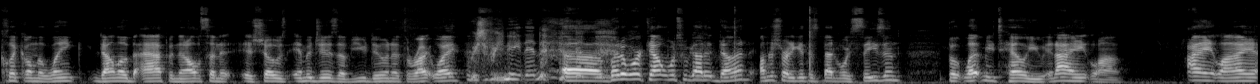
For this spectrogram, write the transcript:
click on the link, download the app, and then all of a sudden it, it shows images of you doing it the right way. Which we needed. Uh, but it worked out once we got it done. I'm just trying to get this bad boy seasoned. But let me tell you, and I ain't lying. I ain't lying.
